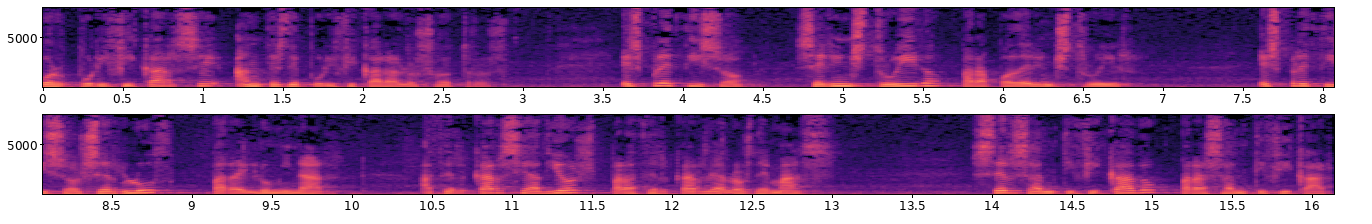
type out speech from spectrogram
por purificarse antes de purificar a los otros. Es preciso ser instruido para poder instruir. Es preciso ser luz para iluminar, acercarse a Dios para acercarle a los demás, ser santificado para santificar,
